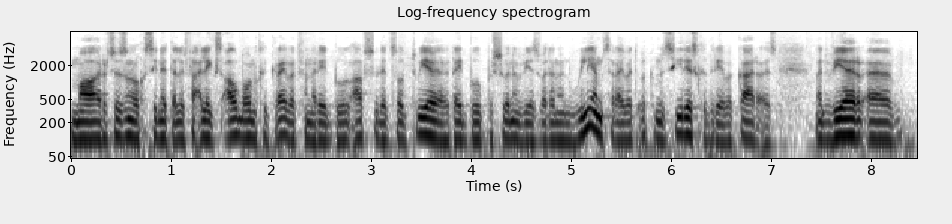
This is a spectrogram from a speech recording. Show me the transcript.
maar soos ons nog gesien het, hulle vir Alex Albon gekry wat van Red Bull af, so dit sal twee Red Bull persone wees wat dan in Williams ry wat ook 'n Mercedes gedrewe kar is, wat weer 'n uh,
